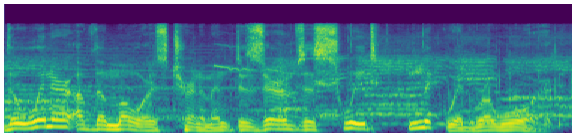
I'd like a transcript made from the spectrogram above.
The winner of the Mowers Tournament deserves a sweet, liquid reward.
